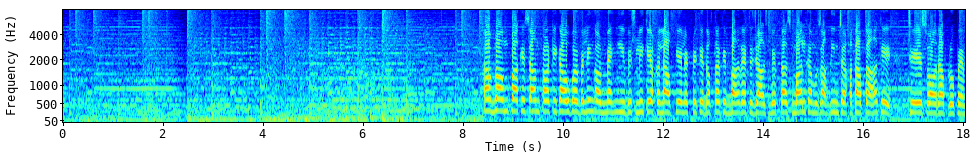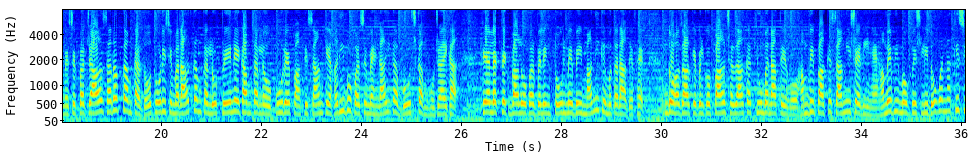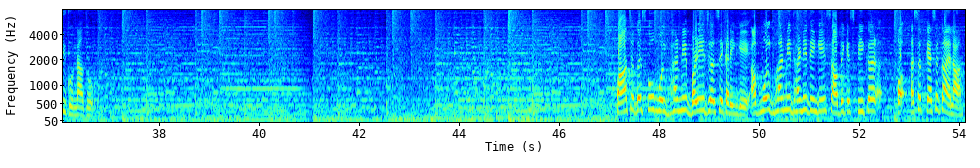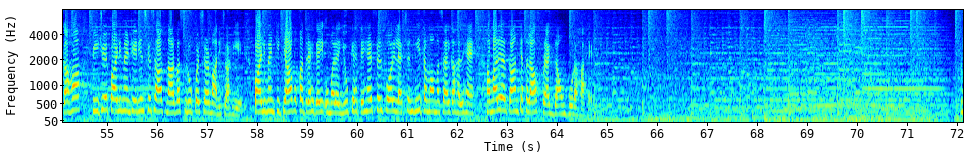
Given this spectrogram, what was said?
अवाम पाकिस्तान पार्टी का ओवर बिलिंग और महँगी बिजली के खिलाफ के इलेक्ट्रिक के दफ्तर के बाहर एहतजाज मिफ्ता इस्माल का मुजाहरीन से खताब कहा कि छः सौ अरब रुपए में से पचास अरब कम कर दो, थोड़ी सी मराहत कम कर लो, ट्रेनें कम कर लो। पूरे पाकिस्तान के गरीबों पर से महँगाई का बोझ कम हो जाएगा। कि इलेक्ट्रिक बालों पर बिलिंग तोल में बेईमानी के मुतरदफ है। दो हज़ार के बिल को पाँच हज़ार का क्यों बनाते हो? हम भी पाकिस्तानी शहरी हैं, हमें भी मुफ़्त बिजली दो, वरना किसी को ना दो। पाँच अगस्त को मुल्क भर में बड़े जलसे करेंगे। अब मुल्क भर में धरने देंगे सबक स्पीकर असद कैसर का ऐलान। कहा पीटीए पार्लियामेंटेरियंस के साथ नारवा सलूक पर शर्म आनी चाहिए। पार्लियामेंट की क्या वक़्त रह गई, उमर अयूब कहते हैं फिल फॉर इलेक्शन ही तमाम मसाइल का हल है। हमारे अरकान के खिलाफ क्रैकडाउन हो रहा है।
